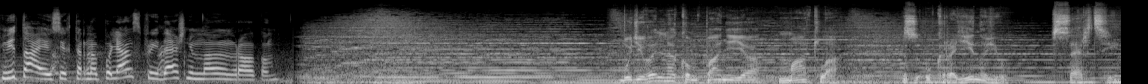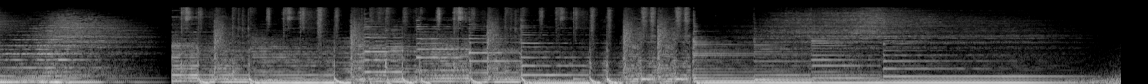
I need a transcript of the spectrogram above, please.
Вітаю всіх тернополян з прийдешнім новим роком. Будівельна компанія Матла з Україною в серці.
